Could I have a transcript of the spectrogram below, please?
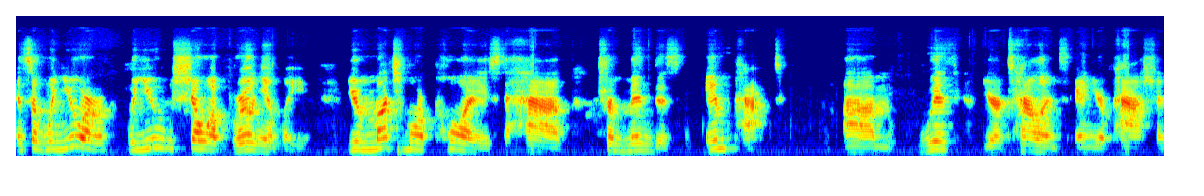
And so when you are when you show up brilliantly, you're much more poised to have tremendous impact um, with your talents and your passion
